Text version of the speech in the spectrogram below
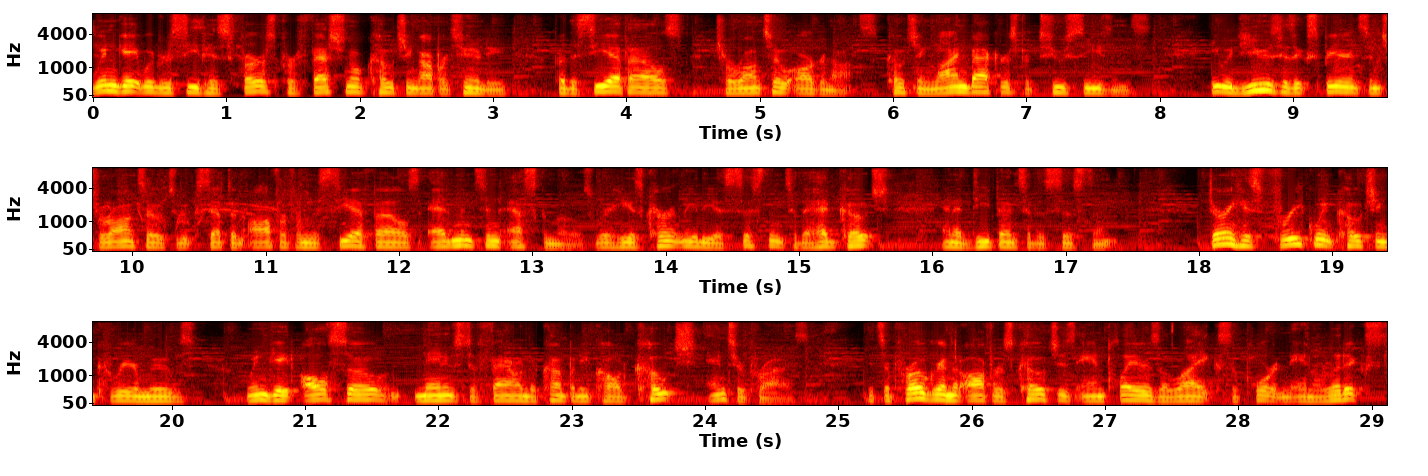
Wingate would receive his first professional coaching opportunity for the CFL's Toronto Argonauts, coaching linebackers for two seasons. He would use his experience in Toronto to accept an offer from the CFL's Edmonton Eskimos, where he is currently the assistant to the head coach and a defensive assistant. During his frequent coaching career moves, Wingate also managed to found a company called Koach Enterprise. It's a program that offers coaches and players alike support in analytics,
